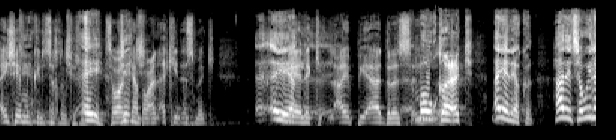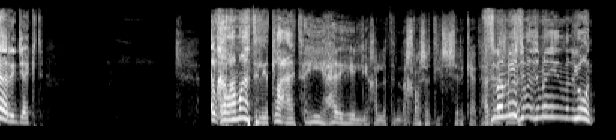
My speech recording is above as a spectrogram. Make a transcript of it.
أي شيء ممكن يستخدم كشف إيه. سواء كان طبعا أكيد اسمك اي إيميلك ال IP address موقعك ايا يكن. هذه تسوي لها reject الغرامات اللي طلعت. هي هذه اللي خلت أخرجت الشركات. هذه اللي خلت- 888 مليون.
